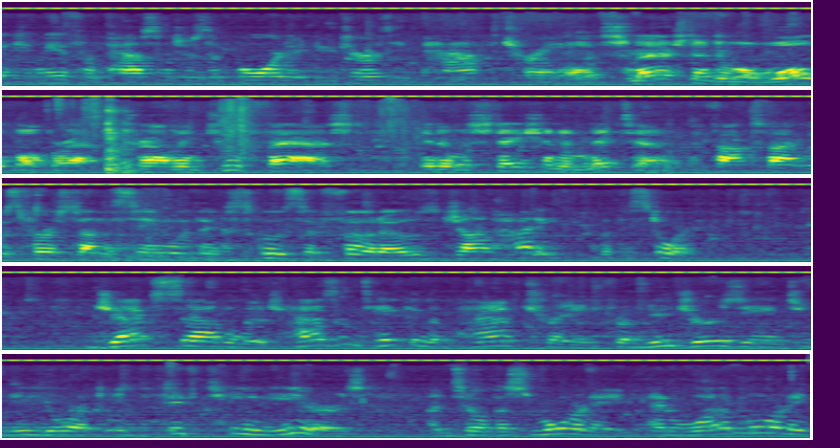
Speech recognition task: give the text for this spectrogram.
morning commute for passengers aboard a New Jersey PATH train. Well, it smashed into a wall bumper after traveling too fast into a station in Midtown. Fox 5 was first on the scene with exclusive photos. John Huddy with the story. Jack Savalich hasn't taken the PATH train from New Jersey into New York in 15 years until this morning, and what a morning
